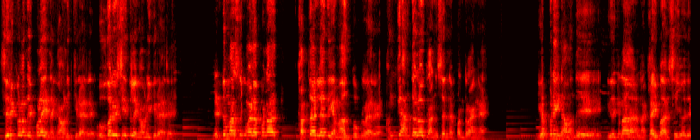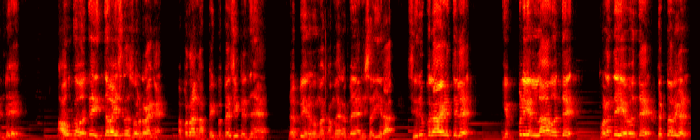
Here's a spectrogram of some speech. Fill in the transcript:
சிறு குழந்தை போல என்னை கவனிக்கிறாரு. ஒவ்வொரு விஷயத்துல கவனிக்கிறாரு. ரெண்டு மாசத்துக்கு மேல போனா கத்தார்ல இருந்து என் மகன் கூப்பிடுறாரு. அங்க அந்த அளவுக்கு அனுசரணை பண்றாங்க. எப்படி நான் வந்து இதுக்குன்னா நான் கைமாறு செய்வது என்று அவங்க வந்து இந்த வயசுல சொல்றாங்க. அப்பதான் நான் இப்ப இப்ப பேசிட்டு இருந்தேன். ரப்பி ரகுமா கம ரப்பயானி சையரா சிறு பிராயத்துல எப்படியெல்லாம் வந்து குழந்தைய வந்து பெற்றோர்கள்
